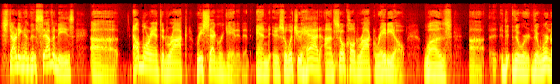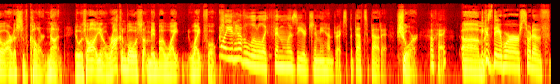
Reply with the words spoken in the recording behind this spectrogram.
Starting in the 70s, uh, album oriented rock resegregated it. And so what you had on so called rock radio was. Uh, th- there were there were no artists of color, none. It was all you know. Rock and roll was something made by white white folks. Well, you'd have a little like Thin Lizzy or Jimi Hendrix, but that's about it. Sure. Okay. because they were sort of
